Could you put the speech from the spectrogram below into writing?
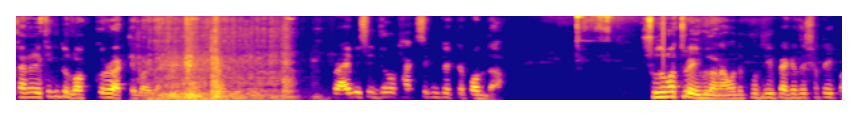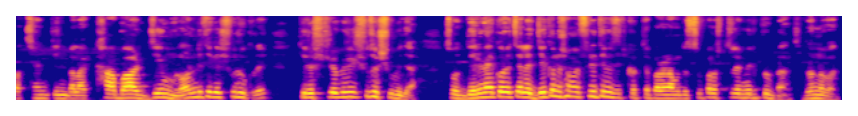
এখানে রেখে কিন্তু লক করে রাখতে পারবেন। প্রাইভেসির জন্য থাকছে কিন্তু একটা পর্দা। শুধুমাত্র এগুলো না, আমাদের প্রতিটি প্যাকেজের সাথেই পাচ্ছেন তিন বেলা খাবার জিম লন্ড্রি থেকে শুরু করে তিরস্টের বেশি সুযোগ সুবিধা। সো দেরি না করে চাইলে যে কোনো সময় ফ্রিতে ভিজিট করতে পারেন আমাদের সুপার হোস্টেলের মিরপুর ব্রাঞ্চ ধন্যবাদ।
